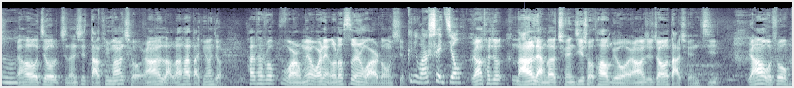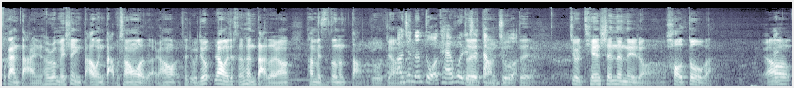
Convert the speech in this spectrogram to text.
嗯，然后就只能去打乒乓球，然后老拉他打乒乓球，他他说不玩，我们要玩点俄罗斯人玩的东西，跟你玩摔跤，然后他就拿了两个拳击手套给我，然后就叫我打拳击。然后我说我不敢打你，他说没事，你打我，你打不伤我的。然后他就我就让我就狠狠打他，然后他每次都能挡住这样啊，就能躲开或者是挡住，对，就是天生的那种好斗吧。然后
